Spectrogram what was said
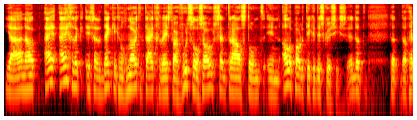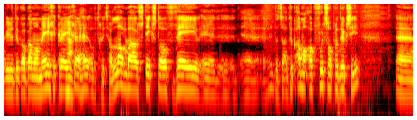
Ja, nou eigenlijk is er denk ik nog nooit een tijd geweest waar voedsel zo centraal stond in alle politieke discussies. Dat, dat, dat hebben jullie natuurlijk ook allemaal meegekregen ja. hè, op het gebied van landbouw, stikstof, vee. Eh, eh, dat is natuurlijk allemaal ook voedselproductie. Uh,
